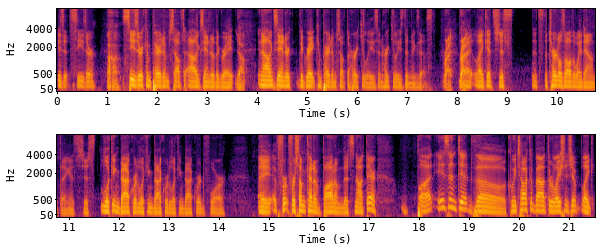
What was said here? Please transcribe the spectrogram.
is it Caesar? Uh-huh. Caesar compared himself to Alexander the Great. Yeah. And Alexander the Great compared himself to Hercules, and Hercules didn't exist. Right. Right. Like it's just, it's the turtles all the way down thing. It's just looking backward, looking backward, looking backward for a, for, for some kind of bottom that's not there. But isn't it though? Can we talk about the relationship? Like,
